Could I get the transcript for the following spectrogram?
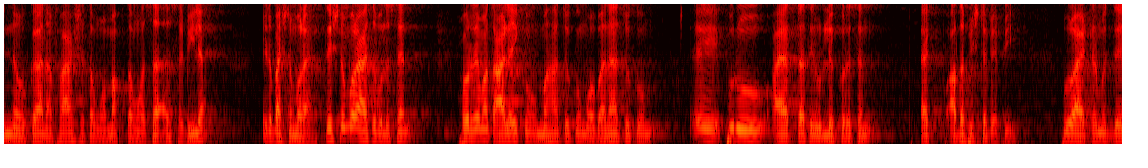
ইন্না কানা ফাহিশাতাম ওয়া মাকতাম ওয়া সাবিলা। এটা বাইশ নম্বর আয়াত। তেইশ নম্বর আয়াতে বলেছেন, হররেমাত আলাইকুম মাহাতুকুম ও বানাতুকুম। এই পুরো আয়াতটা তিনি উল্লেখ করেছেন, এক আধা পৃষ্ঠা ব্যাপী। পুরো আয়াতটার মধ্যে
